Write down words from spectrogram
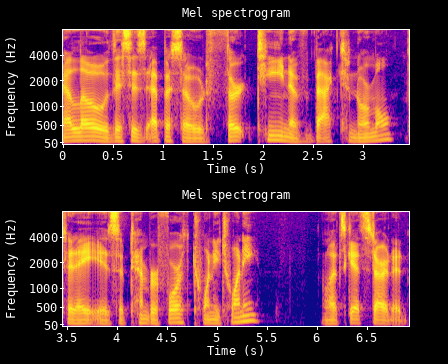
Hello, this is episode 13 of Back to Normal. Today is September 4th, 2020. Let's get started.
